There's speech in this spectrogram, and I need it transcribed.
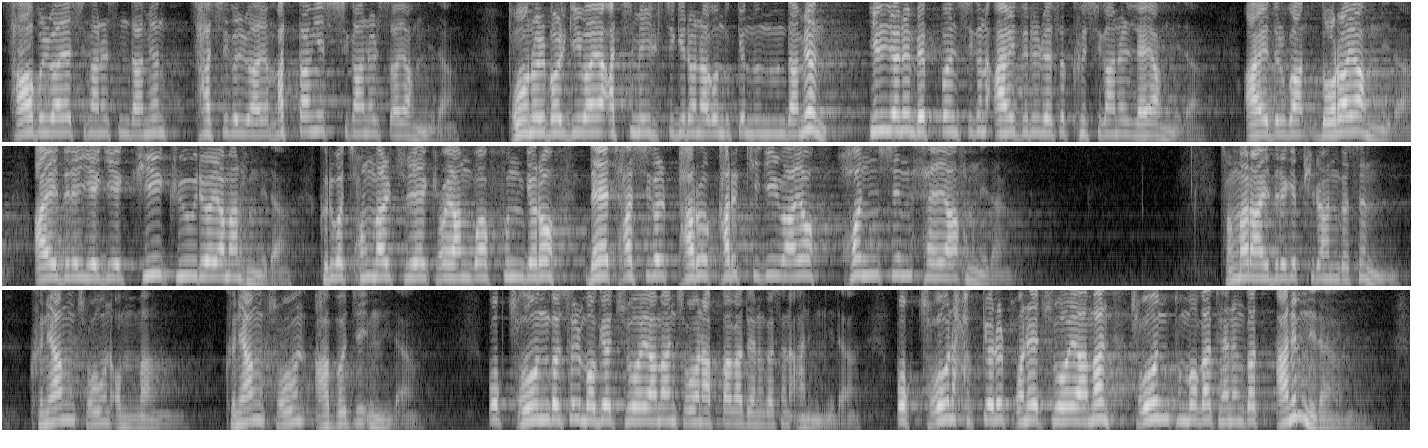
사업을 위하여 시간을 쓴다면 자식을 위하여 마땅히 시간을 써야 합니다. 돈을 벌기 위하여 아침에 일찍 일어나고 늦게 눕는다면 1년에 몇 번씩은 아이들을 위해서 그 시간을 내야 합니다. 아이들과 놀아야 합니다. 아이들의 얘기에 귀 기울여야만 합니다. 그리고 정말 주의 교양과 훈계로 내 자식을 바로 가르치기 위하여 헌신해야 합니다. 정말 아이들에게 필요한 것은 그냥 좋은 엄마, 그냥 좋은 아버지입니다. 꼭 좋은 것을 먹여 주어야만 좋은 아빠가 되는 것은 아닙니다. 꼭 좋은 학교를 보내 주어야만 좋은 부모가 되는 것 아닙니다.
